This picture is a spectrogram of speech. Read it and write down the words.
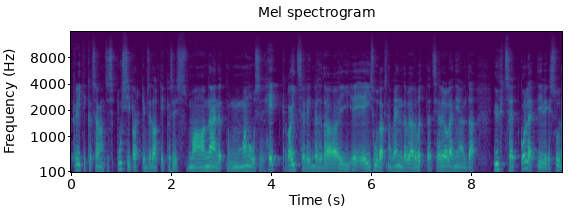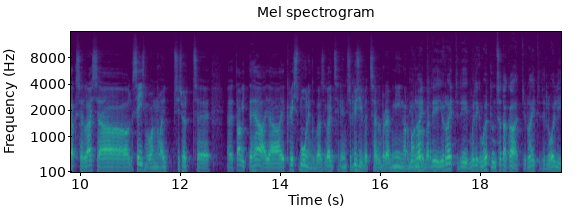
kriitikat saanud siis bussi parkimise taktika, siis ma näen, et Manus hetke kaitseringa seda ei, ei suudaks nagu enda peale võtta, et seal ei ole nii-öelda ühtset kollektiivi, kes suudaks selle asja seisma panna, vaid sisuliselt see Eh, David De Gea ja Chris Smallingu peal see kaitseliin, see püsib, et seal praegu nii normaalne olukord. Unitedi, muidugi ma ütlen seda ka, et Unitedil oli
